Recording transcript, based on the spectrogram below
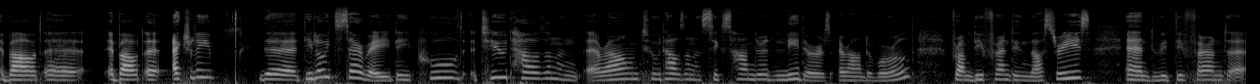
about uh, about uh, actually the Deloitte survey. They pulled 2,000 and around 2,600 leaders around the world from different industries and with different uh,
